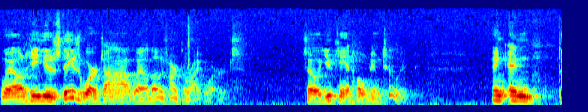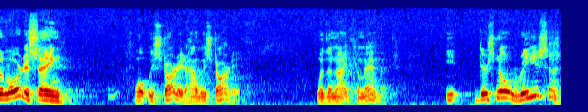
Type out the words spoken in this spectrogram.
Well, he used these words. Ah, well, those aren't the right words. So you can't hold him to it. And, and the Lord is saying what we started, how we started with the ninth commandment. There's no reason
